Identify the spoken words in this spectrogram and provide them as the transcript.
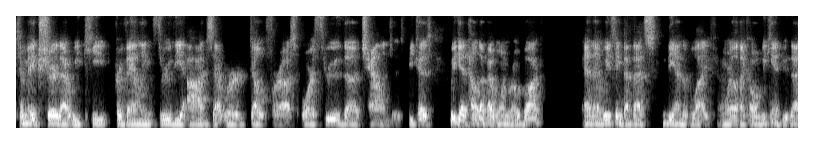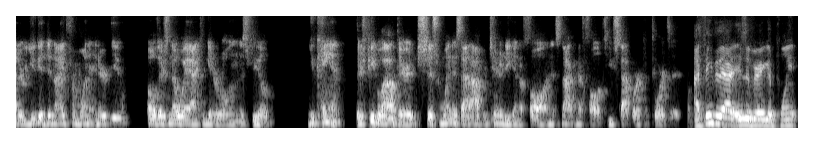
to make sure that we keep prevailing through the odds that were dealt for us or through the challenges because we get held up at one roadblock and then we think that that's the end of life. And we're like oh we can't do that or you get denied from one interview. Oh there's no way i can get a role in this field. You can't there's people out there. It's just when is that opportunity going to fall? And it's not going to fall if you stop working towards it. I think that that is a very good point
